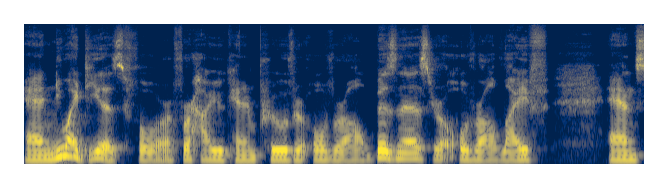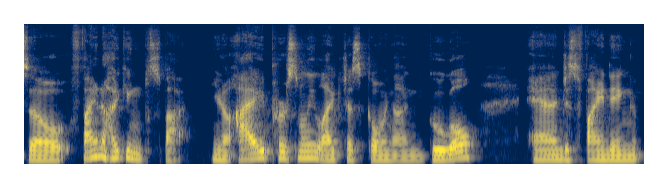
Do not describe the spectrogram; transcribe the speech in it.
and new ideas for for how you can improve your overall business, your overall life. And so find a hiking spot. You know, I personally like just going on Google and just finding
